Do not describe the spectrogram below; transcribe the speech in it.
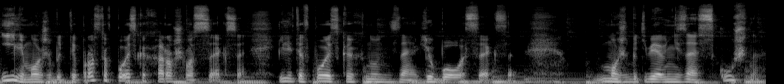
Или, может быть, ты просто в поисках хорошего секса, или ты в поисках, ну, не знаю, любого секса может быть, тебе, не знаю, скучно,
